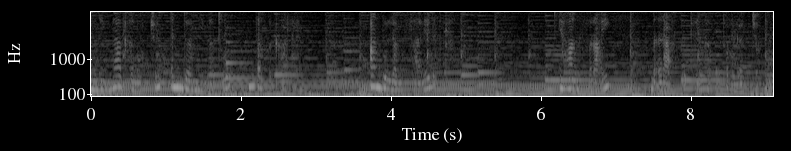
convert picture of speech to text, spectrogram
እነኛ ቀኖችም እንደሚመጡ ምዕራፍ 9 ከቁጥር ሁለት ጀምሮ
